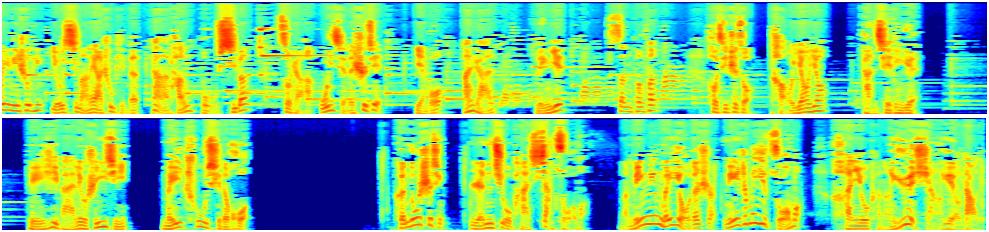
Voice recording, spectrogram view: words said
欢迎您收听由喜马拉雅出品的《大唐补习班》，作者危险的世界，演播安然、林烟、三芳芳，后期制作讨幺幺，感谢订阅。第一百六十一集，没出息的货。很多事情人就怕瞎琢磨啊，明明没有的事，你这么一琢磨，很有可能越想越有道理，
